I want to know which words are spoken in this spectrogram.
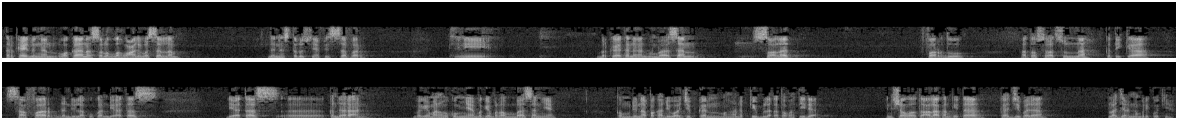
terkait dengan wakana sallallahu alaihi wasallam dan yang seterusnya fi safar ini berkaitan dengan pembahasan salat fardu atau salat sunnah ketika safar dan dilakukan di atas di atas e, kendaraan. Bagaimana hukumnya, bagaimana pembahasannya? Kemudian apakah diwajibkan menghadap kiblat ataukah tidak? Insyaallah taala akan kita kaji pada pelajaran yang berikutnya.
